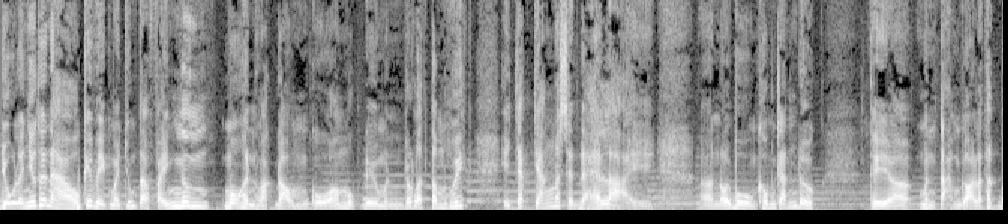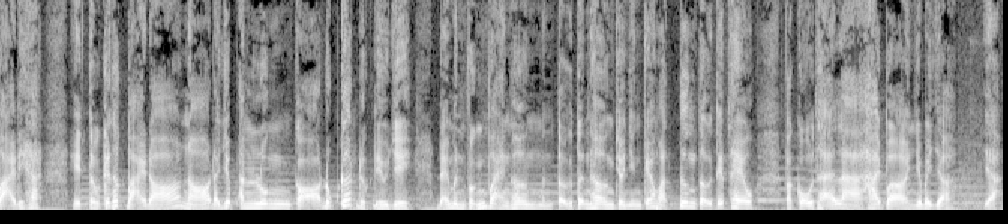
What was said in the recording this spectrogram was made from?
dù là như thế nào cái việc mà chúng ta phải ngưng mô hình hoạt động của một điều mình rất là tâm huyết thì chắc chắn nó sẽ để lại uh, nỗi buồn không tránh được thì uh, mình tạm gọi là thất bại đi ha. Thì từ cái thất bại đó nó đã giúp anh luân có đúc kết được điều gì để mình vững vàng hơn mình tự tin hơn cho những kế hoạch tương tự tiếp theo và cụ thể là hyper như bây giờ. Dạ. Yeah.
